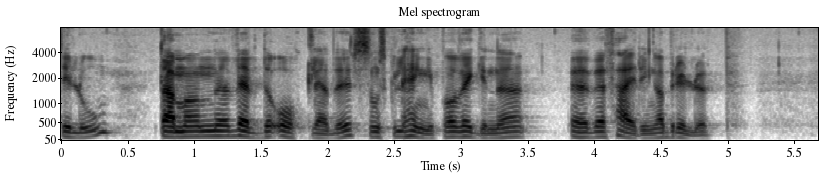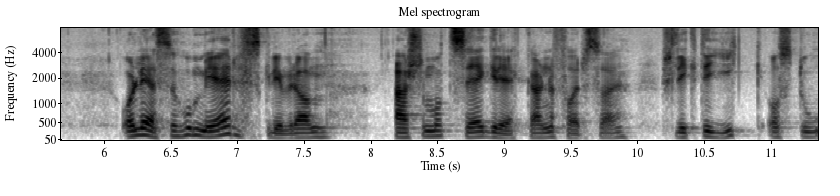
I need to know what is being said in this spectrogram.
i Lom, der man vevde åkleder som skulle henge på veggene eh, ved feiring av bryllup. Å lese Homer, skriver han, er som å se grekerne for seg, slik de gikk og sto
